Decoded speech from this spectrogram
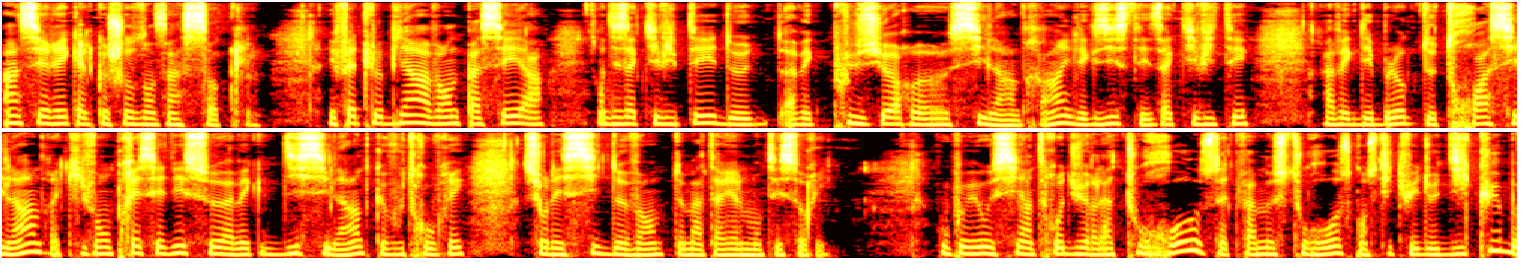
insérer quelque chose dans un socle. Et faites-le bien avant de passer à, des activités de, avec plusieurs euh, cylindres. Hein. Il existe des activités avec des blocs de trois cylindres qui vont précéder ceux avec dix cylindres que vous trouverez sur les sites de vente de matériel Montessori. Vous pouvez aussi introduire la tour rose, cette fameuse tour rose constituée de 10 cubes.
